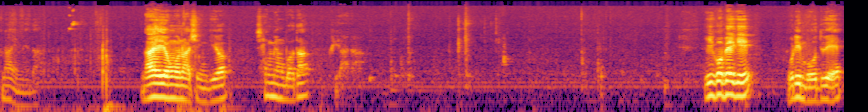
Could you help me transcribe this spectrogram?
하나입니다. 나의 영원하신 기업 생명보다 귀하다. 이 고백이 우리 모두의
